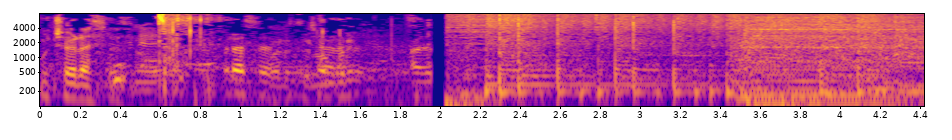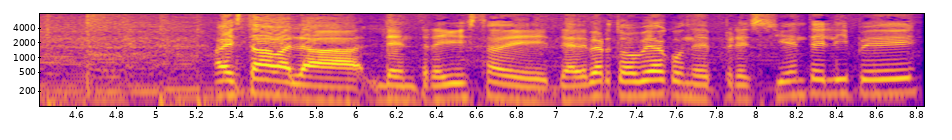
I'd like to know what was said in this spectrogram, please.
Muchas gracias. Gracias. Ahí estaba la, entrevista de, Alberto Vea con el presidente del IPD,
